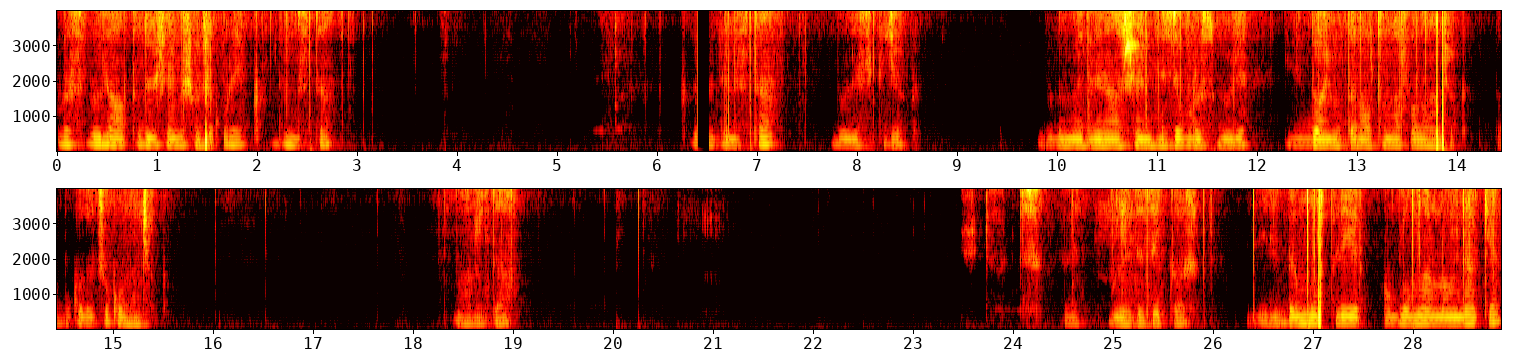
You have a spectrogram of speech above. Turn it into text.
Burası böyle altta döşenmiş olacak. Oraya kırdığımızda kırdığınızda böyle çıkacak. Burada merdiveni aşağı indiğinizde burası böyle diamondlar altınlar falan olacak. Da bu kadar çok olmayacak. Nerede? 4 Evet burayı da tekrar izleyelim. Ben multiplayer ablamlarla oynarken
